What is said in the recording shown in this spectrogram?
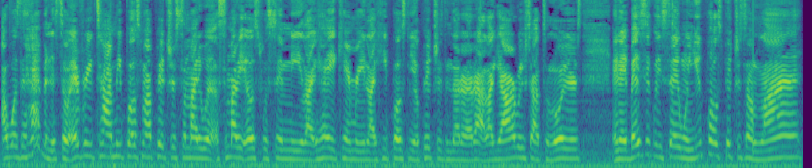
I wasn't having it. So every time he posts my picture, somebody would, somebody else would send me like, "Hey, Cameron, like he posting your pictures and da da da." Like y'all reached out to lawyers, and they basically say when you post pictures online,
